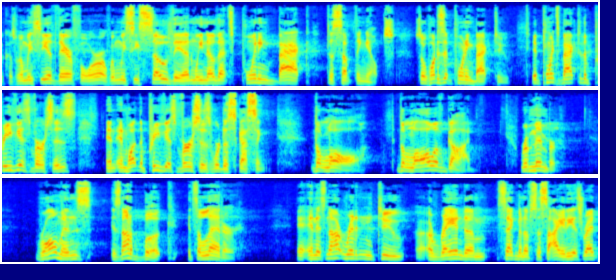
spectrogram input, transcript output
because when we see a therefore or when we see so then, we know that's pointing back to something else. So, what is it pointing back to? It points back to the previous verses and, and what the previous verses were discussing the law, the law of God. Remember, Romans is not a book, it's a letter. And it's not written to a random segment of society. It's read,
